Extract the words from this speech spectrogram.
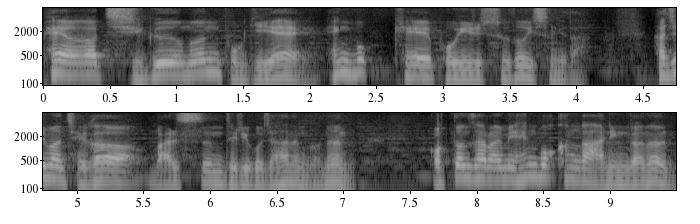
폐하가 지금은 보기에 행복해 보일 수도 있습니다. 하지만 제가 말씀드리고자 하는 것은 어떤 사람이 행복한가 아닌가는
